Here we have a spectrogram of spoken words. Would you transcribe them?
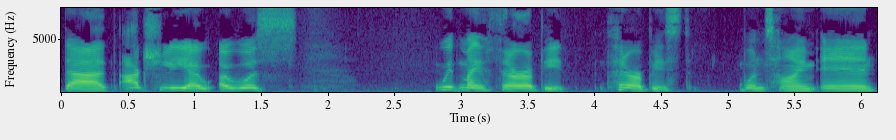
that actually I, I was with my therapy therapist one time and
